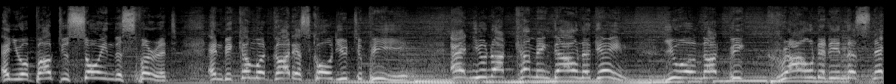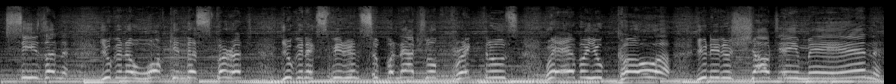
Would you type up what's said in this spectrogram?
and you're about to soar in the spirit and become what God has called you to be. And you're not coming down again. You will not be grounded in this next season. You're going to walk in the spirit. You can experience supernatural breakthroughs wherever you go. You need to shout, Amen.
